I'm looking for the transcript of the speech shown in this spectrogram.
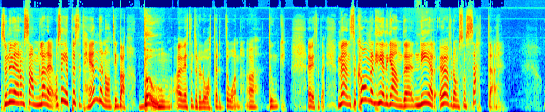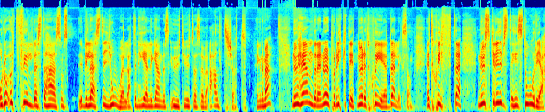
Så nu är de samlade och så helt plötsligt händer någonting bara boom. Jag vet inte hur det låter, dån, ja, dunk. Jag vet inte. Men så kommer den helige ande ner över dem som satt där. Och då uppfylldes det här som vi läste i Joel, att den helige ande ska utgjutas över allt kött. Hänger ni med? Nu händer det, nu är det på riktigt, nu är det ett skede liksom. Ett skifte. Nu skrivs det historia.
